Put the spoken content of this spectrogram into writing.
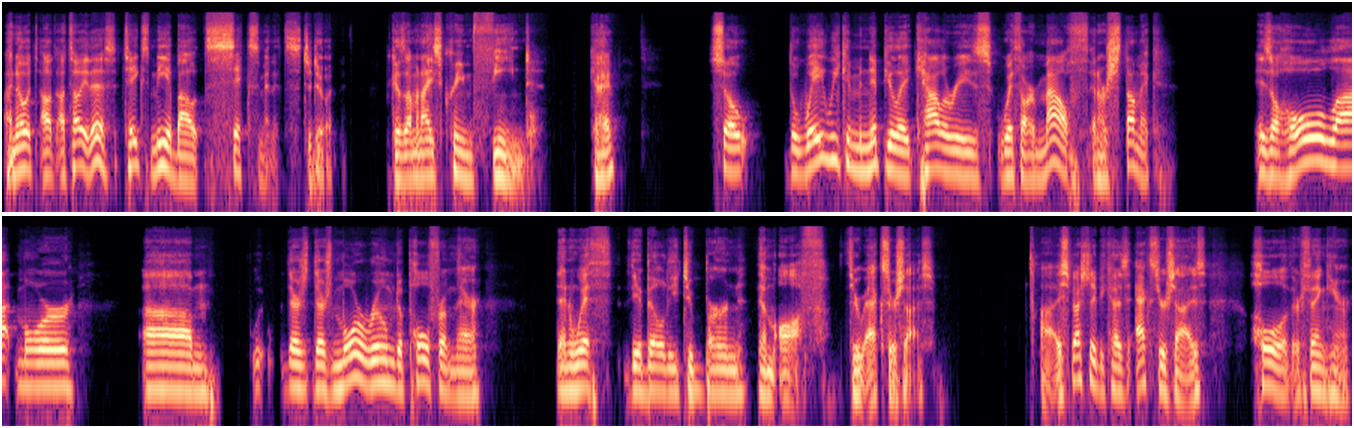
I know it, I'll, I'll tell you this it takes me about six minutes to do it because I'm an ice cream fiend. Okay. So the way we can manipulate calories with our mouth and our stomach is a whole lot more um, there's there's more room to pull from there than with the ability to burn them off through exercise uh, especially because exercise whole other thing here.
